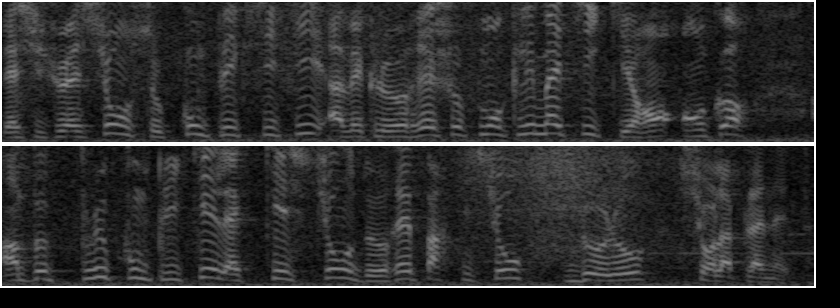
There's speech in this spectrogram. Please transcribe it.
La situation se complexifie avec le réchauffement climatique qui rend encore un peu plus compliqué la question de répartition de l'eau sur la planète.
